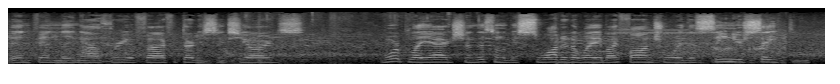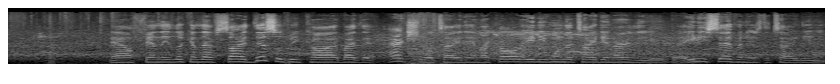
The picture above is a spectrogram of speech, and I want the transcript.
Ben Finley now three of five for 36 yards. More play action. This one will be swatted away by Fawn-Troy, the senior safety. Now Finley looking left side. This will be caught by the actual tight end. I called 81 the tight end earlier, but 87 is the tight end.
